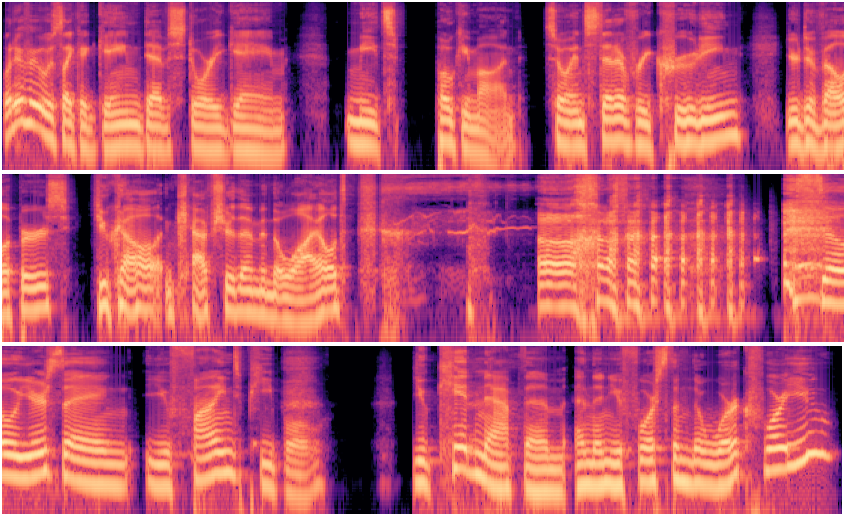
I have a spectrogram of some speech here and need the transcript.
what if it was like a Game Dev Story game meets Pokemon? So instead of recruiting your developers, you go out and capture them in the wild. Oh. So you're saying you find people, you kidnap them, and then you force them to work for you?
